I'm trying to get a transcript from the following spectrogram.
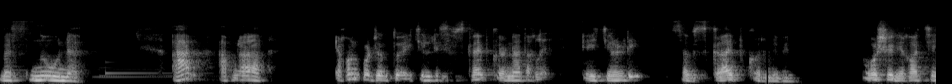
মাসনুনা। আর আপনারা এখন পর্যন্ত এই চ্যানেলটি সাবস্ক্রাইব করে না থাকলে এই চ্যানেলটি সাবস্ক্রাইব করে নেবেন। অবশ্যই দেখা হচ্ছে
